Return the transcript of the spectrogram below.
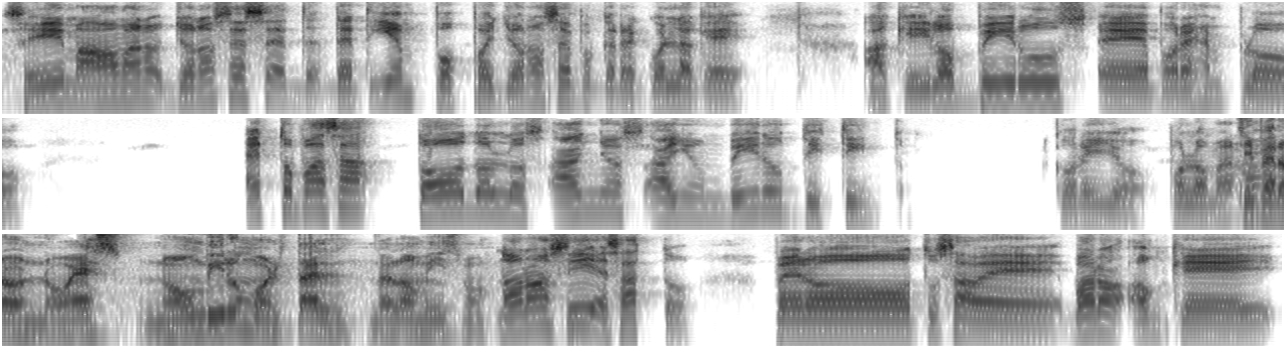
Sí, más o menos. Yo no sé si de, de tiempos, pues yo no sé, porque recuerda que aquí los virus, eh, por ejemplo, esto pasa todos los años, hay un virus distinto. Corillo, por lo menos. Sí, pero no es no un virus mortal, no es lo mismo. No, no, sí, exacto. Pero tú sabes, bueno, aunque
